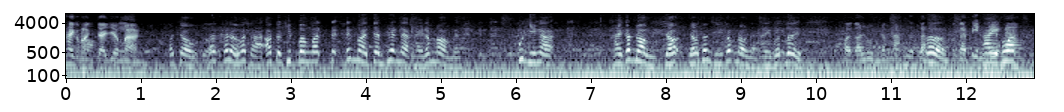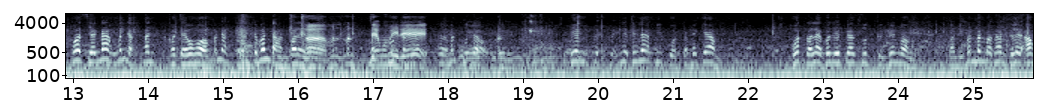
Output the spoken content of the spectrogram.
ให้กำลังใจเยอะมากเขาเจ้าเขาเขาเดี๋ยวมาถามเอาเจ้าคลิปเบิ้งว่าเด็กเด็กหน่อยเต็มเพลงแหลกไห้น้ำนองไหมผู้หญิงอะไห้กับน้องเจ้าเจ้าทั้งสีกับน้องเนี่ยไห้เบิดเลย คอยก็รุ่นน้ำหนักเพื่อกันเออคอยก็เต้นไห้เพลงเพราะว่านะเพราะเสียงนั่งมันอยากมันเข้าใจว่าพอมันอยากดังแต่มันดังไปเลยเออมันมันเสียงมันไม่ดีเออมันสุดแล้วเพลงเพลงเพลงแรกมีกดกับแม่แก้มกดตอนแรกก็จะเปลี่ยนสุดขึ้นเพลงน้องตอนนี้มันมันมาทันก็เลยเอ้า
